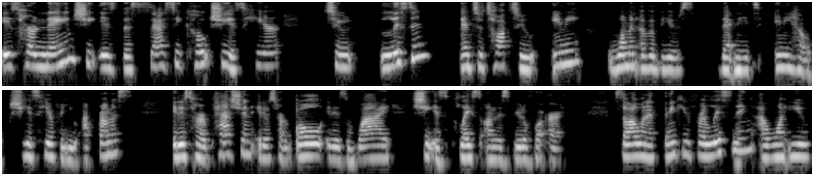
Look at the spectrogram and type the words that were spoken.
is her name. She is the sassy coach. She is here to listen and to talk to any woman of abuse that needs any help. She is here for you. I promise. It is her passion, it is her goal, it is why she is placed on this beautiful earth. So I want to thank you for listening. I want you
